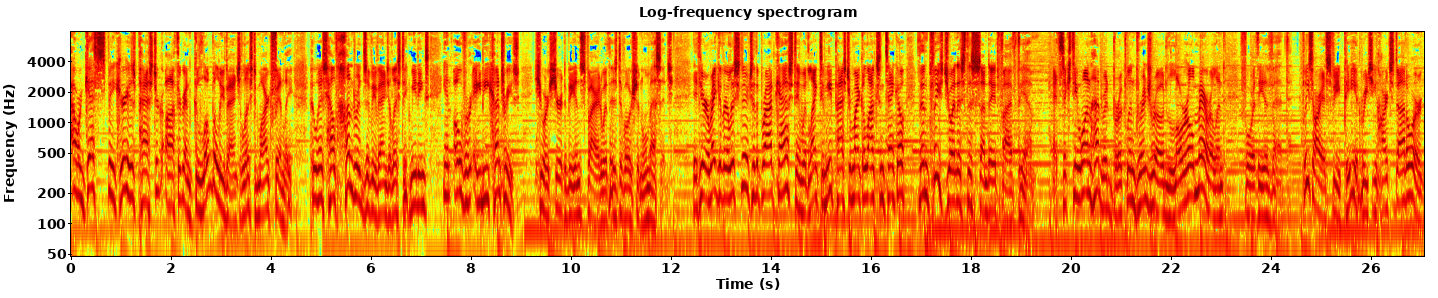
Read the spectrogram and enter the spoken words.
Our guest speaker is pastor, author, and global evangelist Mark Finley, who has held hundreds of evangelistic meetings in over 80 countries. You are sure to be inspired with his devotional message. If you're a regular listener to the broadcast and would like to meet Pastor Michael Oxentenko, then please join us this Sunday at 5 p.m. at 6100 Brooklyn Bridge Road, Laurel, Maryland, for the event. Please RSVP at reachinghearts.org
